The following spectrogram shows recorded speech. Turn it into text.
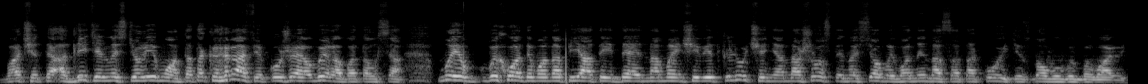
Бачите, а длительністю ремонту, так графік уже вироботався. Ми виходимо на п'ятий день на менші відключення, на шостий, на сьомий вони нас атакують і знову вибивають.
